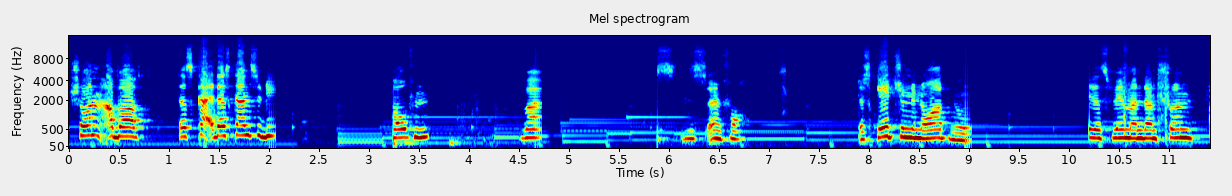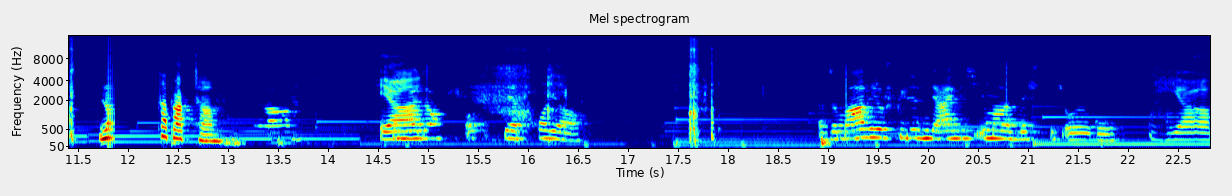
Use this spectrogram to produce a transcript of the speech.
schon, aber das, kann- das kannst du dir kaufen, weil das ist einfach, das geht schon in Ordnung. Das will man dann schon noch verpackt haben. Ja. Ja, halt auch sehr teuer. Also Mario-Spiele sind ja eigentlich immer 60 Euro. Ja.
